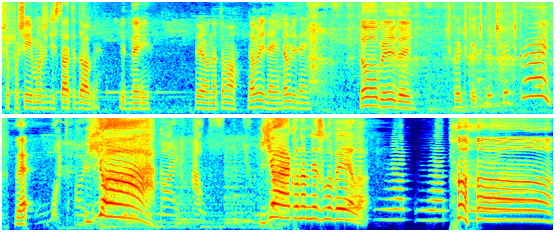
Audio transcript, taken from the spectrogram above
Що по шиї може дістати добре від неї. Диви, вона там. Добрий день, добрий день. Добрий день. Чекай, чекай, чекай, чекай, чекай. Ле. Як? Як вона мене зловила? Ха-ха!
